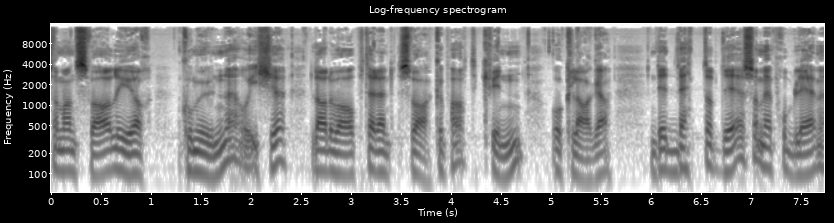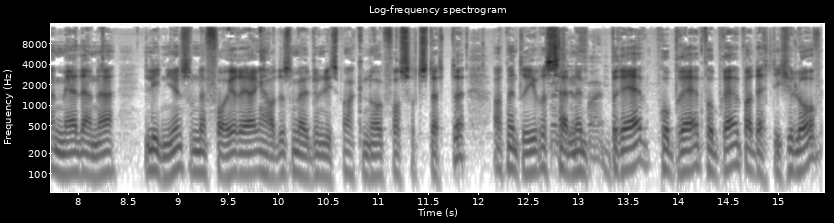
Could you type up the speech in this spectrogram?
som ansvarliggjør kommunene, og ikke lar det være opp til den svake part, kvinnen, å klage. Det er nettopp det som er problemet med denne linjen som den forrige regjeringen hadde, som Audun Lysbakken òg fortsatt støtter. At vi driver og sender brev på brev på brev på at dette ikke er lov,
